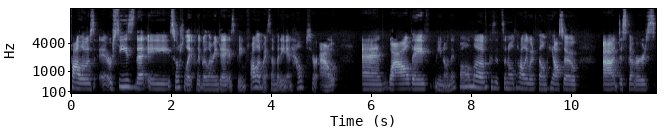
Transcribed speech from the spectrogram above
follows or sees that a socialite played by Laraine Day is being followed by somebody and helps her out. And while they, you know, they fall in love because it's an old Hollywood film, he also uh, discovers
